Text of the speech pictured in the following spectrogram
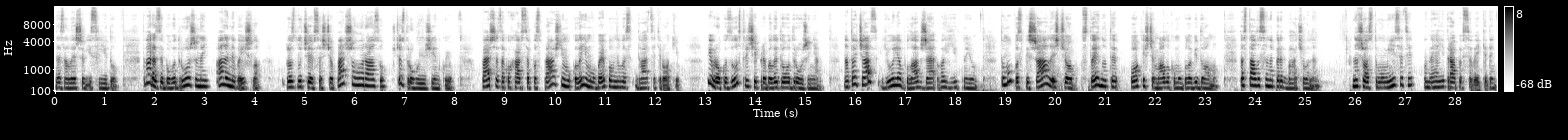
не залишив і сліду. Два рази був одружений, але не вийшло. Розлучився що першого разу, що з другою жінкою. Вперше закохався по-справжньому, коли йому виповнилось 20 років. Півроку зустрічі привели до одруження. На той час Юля була вже вагітною, тому поспішали, щоб встигнути, поки ще мало кому було відомо. Та сталося непередбачуване. На шостому місяці у неї трапився викидень.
